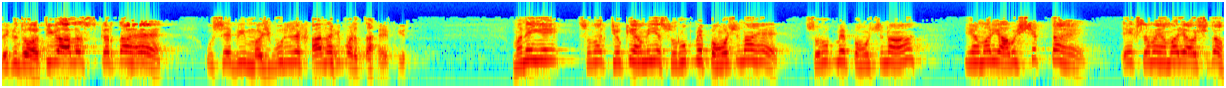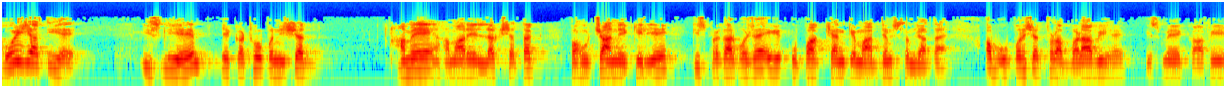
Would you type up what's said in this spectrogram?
लेकिन जो अति आलस करता है, उसे भी मजबूरी से खाना ही पड़ता है फिर। मैंने ये समझ क्योंकि हमें ये स्वरूप में पहुँचना है। स्वरूप में पहुँचना, ये हमारी आवश्यकता है। एक समय हमारी आवश्यकता हो ही जाती है। इसलिए ये कठोपनिषद हमें हमारे लक्ष्य तक पहुँचाने के लिए किस प्रकार पहुँचा है एक उपाख्यान के माध्यम से समझाता है। अब उपनिषद थोड़ा बड़ा भी है, इसमें काफ़ी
